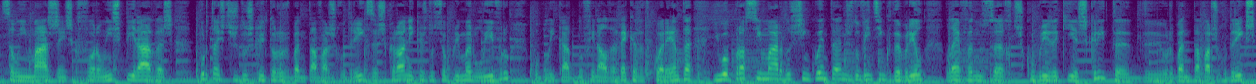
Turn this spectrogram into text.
São imagens que foram inspiradas por textos do escritor Urbano Tavares Rodrigues, as crónicas do seu primeiro livro, publicado no final da década de 40, e o aproximar dos 50 anos do 25 de Abril leva-nos a redescobrir aqui a escrita de Urbano Tavares Rodrigues,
